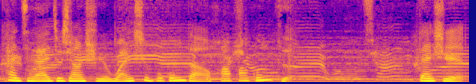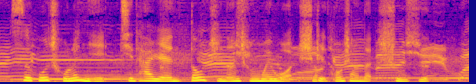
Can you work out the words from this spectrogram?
看起来就像是玩世不恭的花花公子。但是，似乎除了你，其他人都只能成为我手指头上的数字。喜欢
